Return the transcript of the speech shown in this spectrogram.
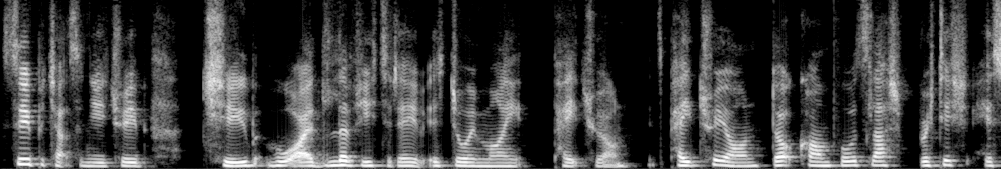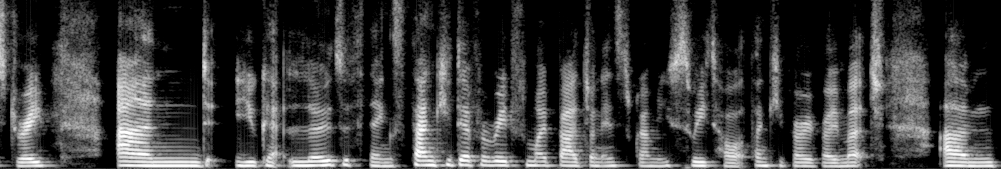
Super chats on YouTube tube, what I'd love you to do is join my Patreon. It's patreon.com forward slash British history. And you get loads of things. Thank you, Deborah Reed, for my badge on Instagram, you sweetheart. Thank you very, very much. Um,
